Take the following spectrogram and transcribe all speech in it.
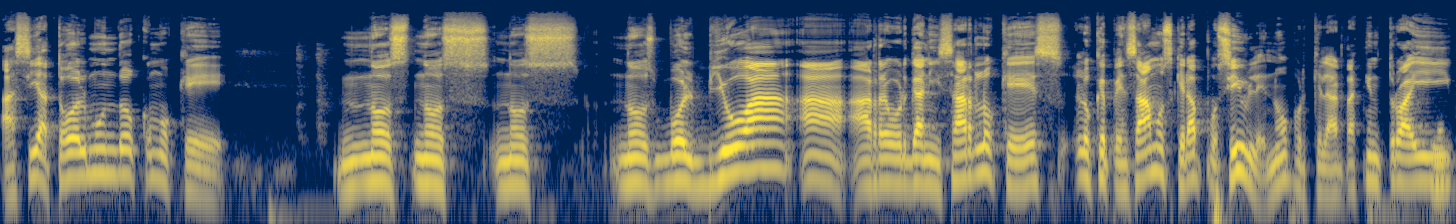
Así a todo el mundo como que nos, nos, nos, nos volvió a, reorganizar lo que es lo que pensábamos que era posible, ¿no? Porque la verdad que entró ahí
